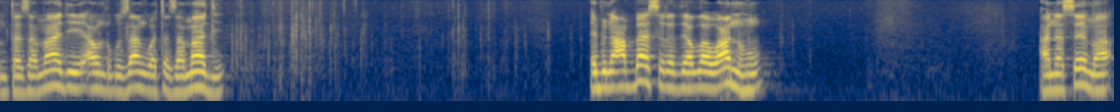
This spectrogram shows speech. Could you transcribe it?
mtazamaji au ndugu zangu watazamaji ibn abbas radiallahu anhu anasema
